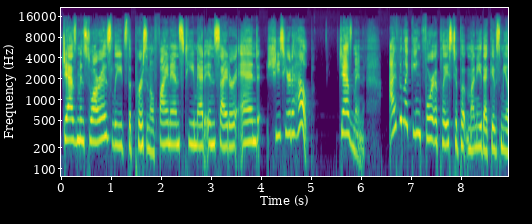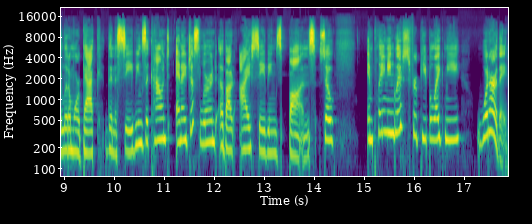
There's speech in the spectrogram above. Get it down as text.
Jasmine Suarez leads the personal finance team at Insider, and she's here to help. Jasmine, I've been looking for a place to put money that gives me a little more back than a savings account, and I just learned about I savings bonds. So, in plain English, for people like me, what are they?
